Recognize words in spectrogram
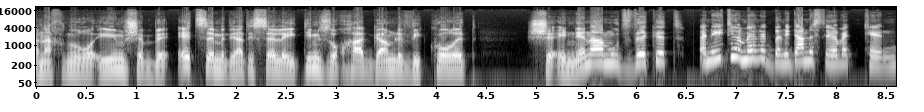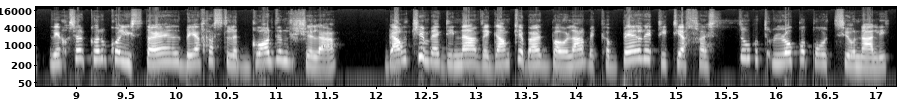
אנחנו רואים שבעצם מדינת ישראל לעיתים זוכה גם לביקורת שאיננה מוצדקת? אני הייתי אומרת במידה מסוימת כן. אני חושבת קודם כל ישראל ביחס לגודל שלה, גם כמדינה וגם כבעד בעולם, מקבלת התייחסות לא פרופורציונלית.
